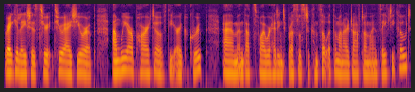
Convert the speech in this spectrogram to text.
regulators through, throughout Europe, and we are part of the ERGA group, um, and that's why we're heading to Brussels to consult with them on our draft online safety code.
